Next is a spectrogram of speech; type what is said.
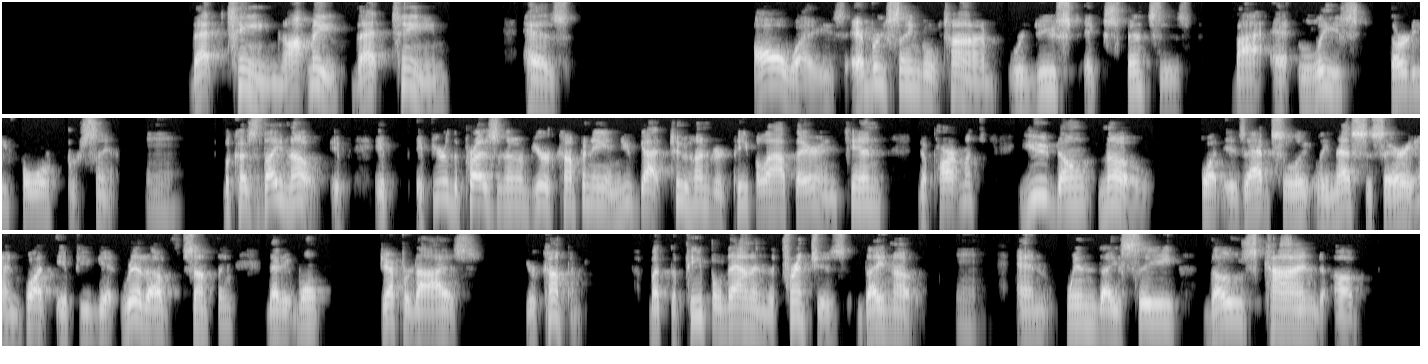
That team, not me, that team has always, every single time, reduced expenses by at least 34%. Mm. Because they know if if if you're the president of your company and you've got 200 people out there in 10 departments, you don't know what is absolutely necessary and what, if you get rid of something, that it won't jeopardize your company. But the people down in the trenches, they know. Mm. And when they see those kind of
